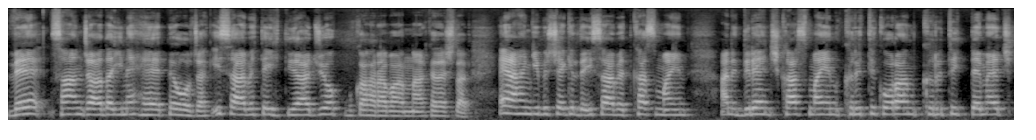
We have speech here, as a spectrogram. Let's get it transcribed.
Ve sancağı da yine HP olacak. İsabete ihtiyacı yok bu kahramanın arkadaşlar. Herhangi bir şekilde isabet kasmayın. Hani direnç kasmayın. Kritik oran, kritik demeç.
